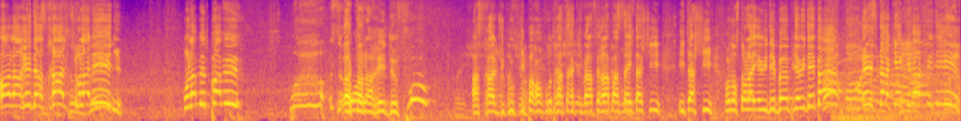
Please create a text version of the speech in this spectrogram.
Oh, l'arrêt d'Astral sur la ligne On l'a même pas vu Wow Oh, l'arrêt de fou Astral, du coup, qui part en contre-attaque, qui va faire la passe à Itachi. Itachi, pendant ce temps-là, il y a eu des bumps, il y a eu des bumps Et Stacké qui va finir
